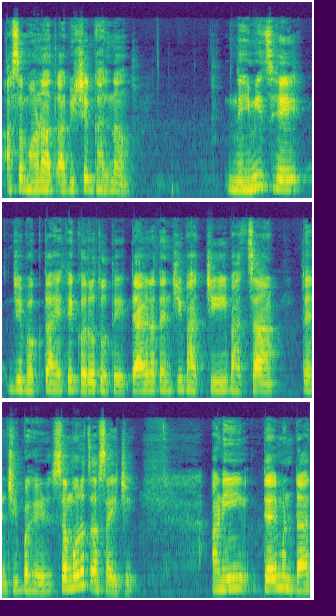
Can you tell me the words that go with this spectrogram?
असं म्हणत अभिषेक घालणं नेहमीच हे जे भक्त आहेत ते करत होते. त्यावेळेला त्यांची भाची भाचा त्यांची बहीण समोरच असायची. आणि ते म्हणतात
